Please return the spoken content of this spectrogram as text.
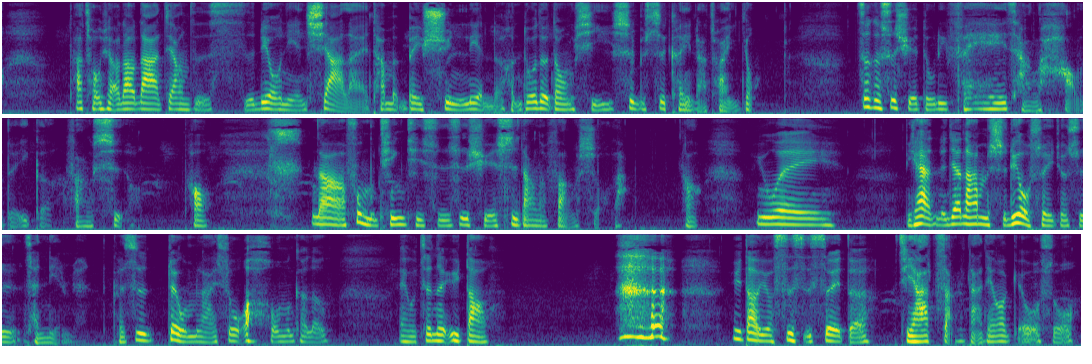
他从小到大这样子十六年下来，他们被训练了很多的东西，是不是可以拿出来用？这个是学独立非常好的一个方式哦，好。那父母亲其实是学适当的放手啦，好，因为你看人家他们十六岁就是成年人，可是对我们来说，哦，我们可能，哎、我真的遇到 遇到有四十岁的家长打电话给我说，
